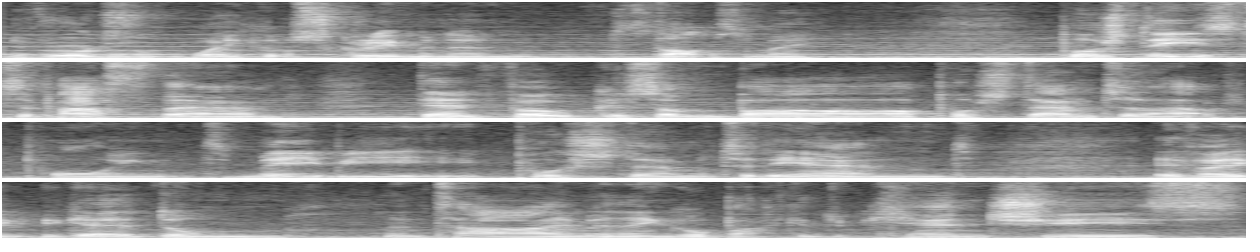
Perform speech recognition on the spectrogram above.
If Rod doesn't wake up screaming and stops me, push these to past them, then focus on bar, push them to that point, maybe push them to the end if I get it done in time, and then go back into Kenshis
